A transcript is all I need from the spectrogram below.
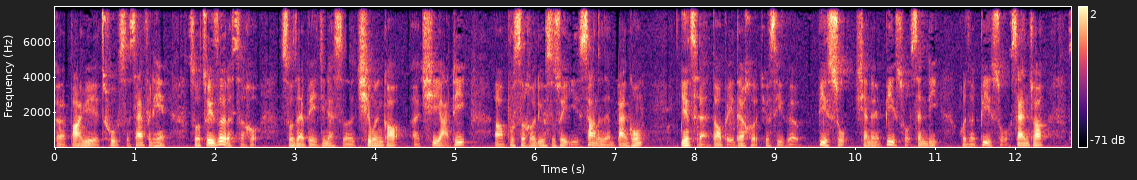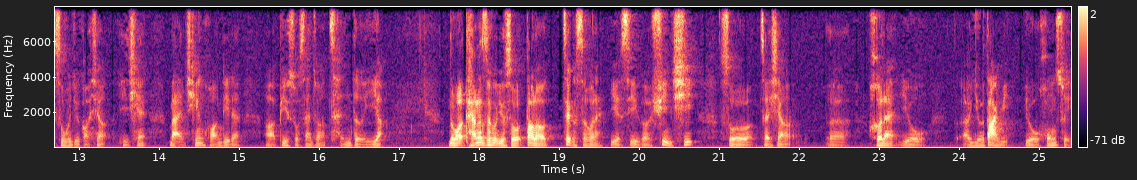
呃八月初是三伏天，说最热的时候，说在北京呢是气温高呃气压低啊，不适合六十岁以上的人办公。因此呢，到北戴河就是一个避暑，相当于避暑胜地或者避暑山庄，似乎就搞像以前满清皇帝的啊避暑山庄承德一样。那么谈了之后，又说到了这个时候呢，也是一个汛期，说在像呃河南有呃有大雨有洪水，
